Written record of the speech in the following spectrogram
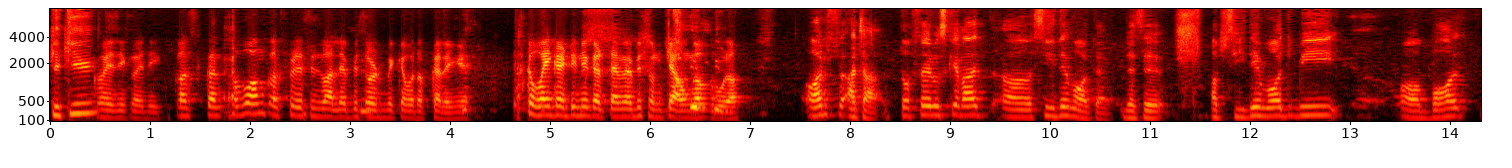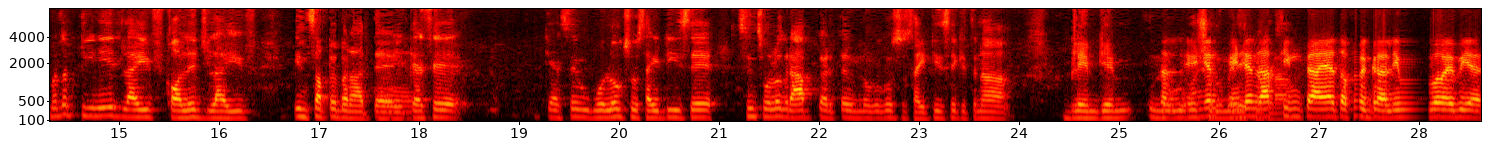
क्योंकि कोई नहीं कोई नहीं। कॉन्स- कॉन- वो हम कॉन्स्पिरेसीज वाले एपिसोड में कवर अप करेंगे? इसको वहीं कंटिन्यू करते हैं मैं भी सुन के आऊँगा पूरा। और अच्छा तो फिर उसके बाद अ, सीधे मौत है। जैसे अब सीधे मौत भी अ, बहुत मतलब टीनेज लाइफ कॉलेज लाइफ इन सब पे बनाते हैं। हम्म। कैसे कैसे वो लोग सोसाइटी से सिंस वो लोग रैप करते हैं उन लोगों को सोसाइटी से कितना ब्लेम गेम उन लोगों को शुरू में इंडियन रैप सीन पे आया तो फिर गली बॉय भी है।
